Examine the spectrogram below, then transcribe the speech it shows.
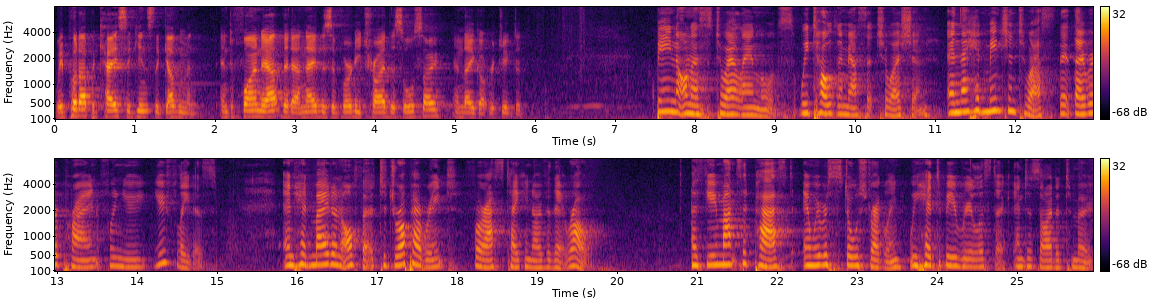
We put up a case against the government and to find out that our neighbours have already tried this also and they got rejected. Being honest to our landlords, we told them our situation, and they had mentioned to us that they were praying for new youth leaders and had made an offer to drop our rent for us taking over that role. A few months had passed and we were still struggling. We had to be realistic and decided to move.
